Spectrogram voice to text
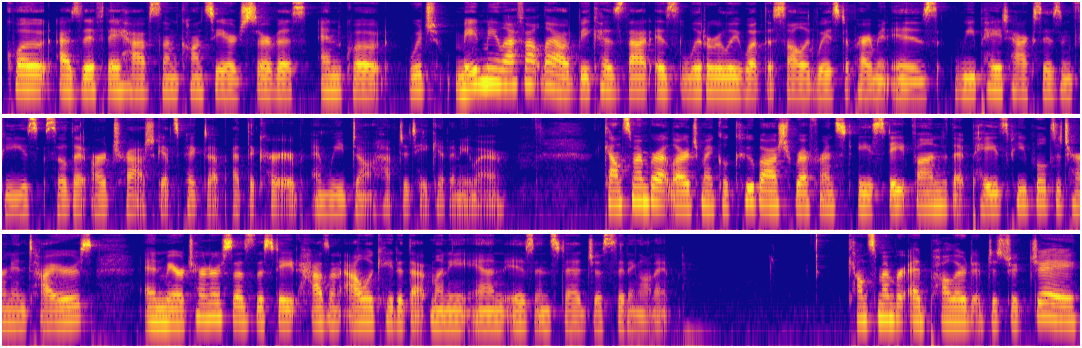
quote, as if they have some concierge service, end quote, which made me laugh out loud because that is literally what the solid waste department is. We pay taxes and fees so that our trash gets picked up at the curb and we don't have to take it anywhere. Councilmember at large Michael Kubosh referenced a state fund that pays people to turn in tires, and Mayor Turner says the state hasn't allocated that money and is instead just sitting on it. Councilmember Ed Pollard of District J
